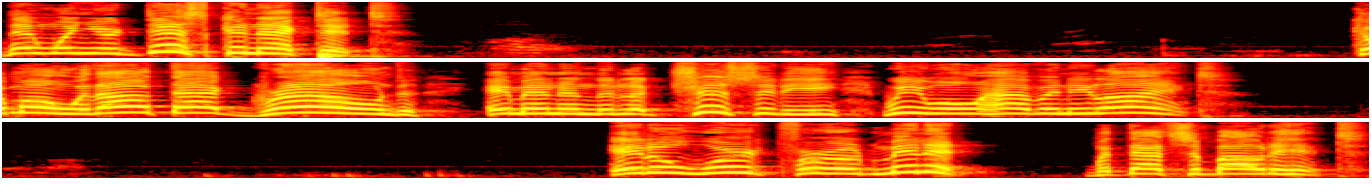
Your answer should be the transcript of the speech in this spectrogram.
than when you're disconnected. Come on, without that ground, amen, and the electricity, we won't have any light. It'll work for a minute, but that's about it.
